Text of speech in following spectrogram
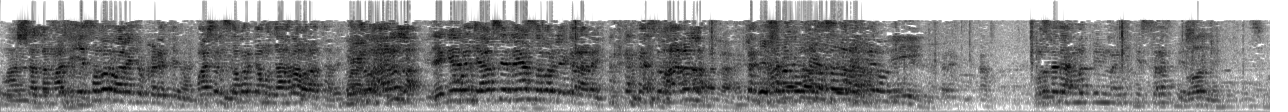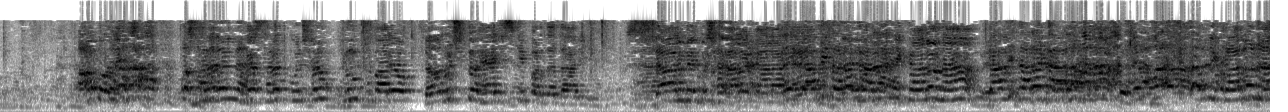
ماشاء اللہ ماشاء یہ صبر والے جو کھڑے تھے ماشاء اللہ صبر کا مظاہرہ ہو رہا تھا۔ سبحان اللہ۔ دیکھیں۔ پنجاب سے نیا صبر لے کر آ رہے ہیں۔ سبحان اللہ۔ احمد بن منی کی بول دیں آپ سند پوچھ رہا ہوں کیوں چھپا رہے ہو کچھ تو ہے جس کی پردہ داری ہے۔ دال میں کچھ کالا کالا ہے۔ کافی سارا کالا۔ نکالو نا۔ کافی سارا کام نکالو نا۔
